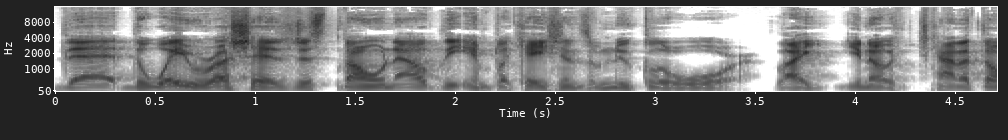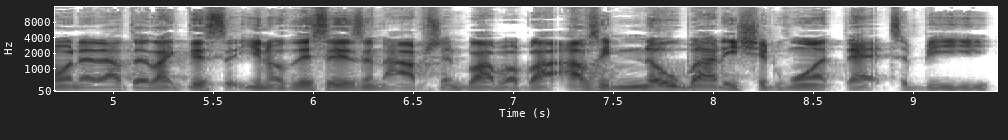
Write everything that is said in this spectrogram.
that the way Russia has just thrown out the implications of nuclear war, like you know, kind of throwing it out there, like this, you know, this is an option, blah blah blah. Obviously, nobody should want that to be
